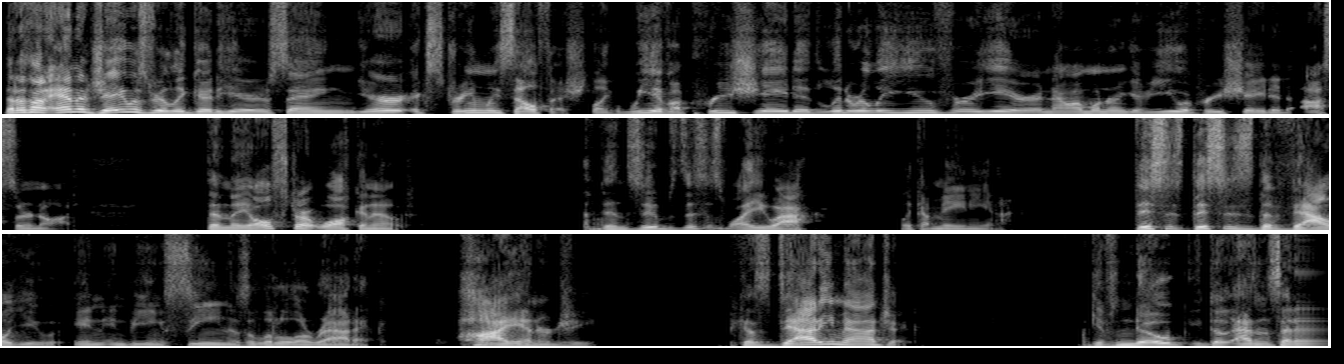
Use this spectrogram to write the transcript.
Then I thought Anna Jay was really good here, saying, You're extremely selfish. Like, we have appreciated literally you for a year, and now I'm wondering if you appreciated us or not. Then they all start walking out. Then Zubes, this is why you act like a maniac. This is this is the value in in being seen as a little erratic, high energy. Because Daddy Magic gives no hasn't said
